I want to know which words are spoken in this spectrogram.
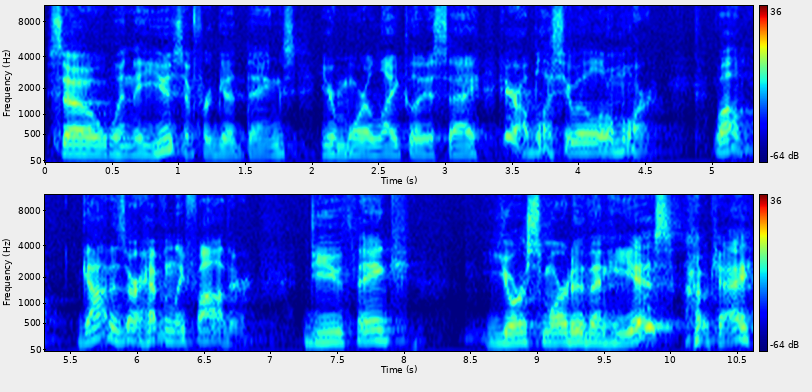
So when they use it for good things, you're more likely to say, Here, I'll bless you with a little more. Well, God is our Heavenly Father. Do you think you're smarter than He is? Okay?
